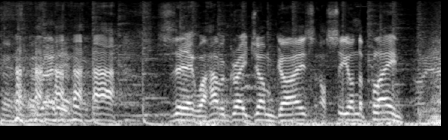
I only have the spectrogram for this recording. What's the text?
Sick. Well, have a great jump, guys. I'll see you on the plane. Oh, hey,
